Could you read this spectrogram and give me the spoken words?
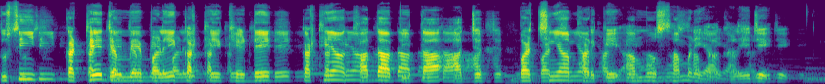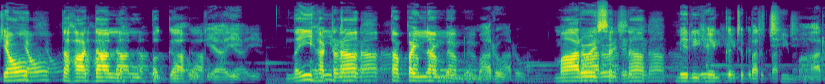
ਤੁਸੀਂ ਇਕੱਠੇ ਜੰਮੇ ਪਲੇ ਇਕੱਠੇ ਖੇਡੇ ਇਕੱਠਿਆਂ ਖਾਦਾ ਪੀਤਾ ਅੱਜ ਬਰਛੀਆਂ ਫੜ ਕੇ ਆਮੋ ਸਾਹਮਣੇ ਆ ਖੜੇ ਜੇ। ਕਿਉਂ? ਤੁਹਾਡਾ ਲਹੂ ਬੱਗਾ ਹੋ ਗਿਆ ਏ। ਨਹੀਂ ਹਟਣਾ ਤਾਂ ਪਹਿਲਾਂ ਮੈਨੂੰ ਮਾਰੋ। ਮਾਰੋ। ਏ ਸੱਜਣਾ ਮੇਰੀ ਹਿੱਕ 'ਚ ਬਰਛੀ ਮਾਰ।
